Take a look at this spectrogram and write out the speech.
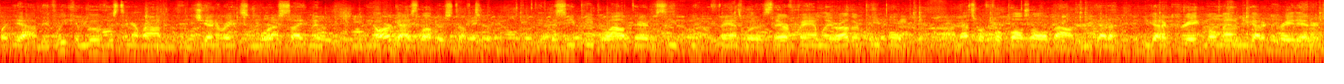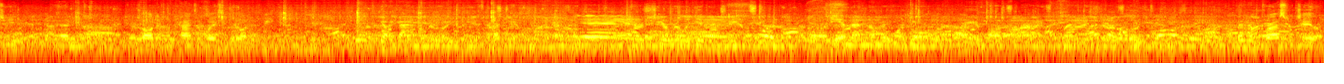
but yeah, I mean, if we can move this thing around and, and, generate some more excitement, you know, our guys love this stuff too. You know, to see people out there, to see you know fans, whether it's their family or other people, uh, that's what football's all about. And you gotta you gotta create momentum, you gotta create energy, and uh, there's all different kinds of ways of doing it. You've got a guy in the middle of your Lyman. Yeah. First year really getting a chance to that number one? I've been impressed with Jalen,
